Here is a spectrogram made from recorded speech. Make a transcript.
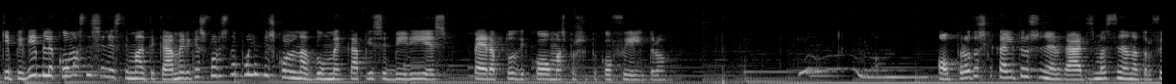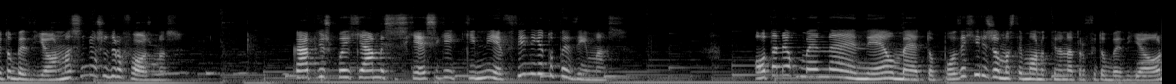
Και επειδή εμπλεκόμαστε συναισθηματικά, μερικές φορές είναι πολύ δύσκολο να δούμε κάποιες εμπειρίες πέρα από το δικό μας προσωπικό φίλτρο. Ο πρώτος και καλύτερος συνεργάτης μας στην ανατροφή των παιδιών μας είναι ο σύντροφός μας. Κάποιος που έχει άμεση σχέση και κοινή ευθύνη για το παιδί μας. Όταν έχουμε ένα ενιαίο μέτωπο, δεν χειριζόμαστε μόνο την ανατροφή των παιδιών,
